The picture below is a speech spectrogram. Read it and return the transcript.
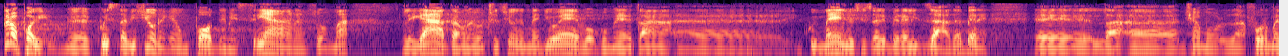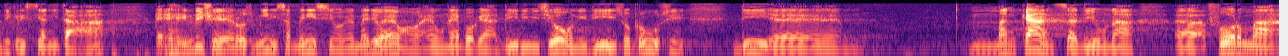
Però poi eh, questa visione che è un po' demestriana, insomma, legata a una concezione del Medioevo come età eh, in cui meglio si sarebbe realizzata, ebbene eh, la, eh, diciamo, la, forma di cristianità, e invece Rosmini sa benissimo che il Medioevo è un'epoca di divisioni, di soprusi, di eh, mancanza di una eh, forma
